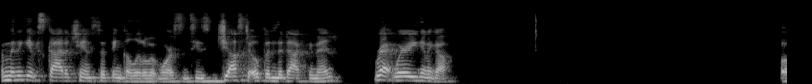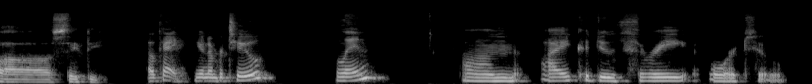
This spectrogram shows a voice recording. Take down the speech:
I'm gonna give Scott a chance to think a little bit more since he's just opened the document. Rhett, where are you gonna go? Uh, safety. Okay, you're number two. Lynn? Um, I could do three or two,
